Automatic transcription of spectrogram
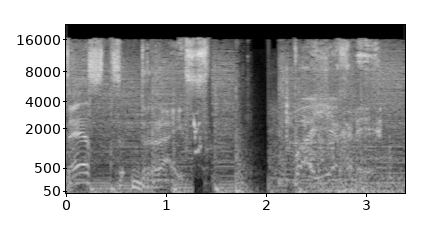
Тест-драйв. Поехали!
